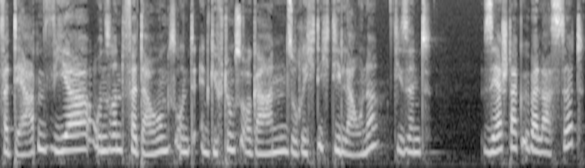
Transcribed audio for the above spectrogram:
verderben wir unseren Verdauungs- und Entgiftungsorganen so richtig die Laune. Die sind sehr stark überlastet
